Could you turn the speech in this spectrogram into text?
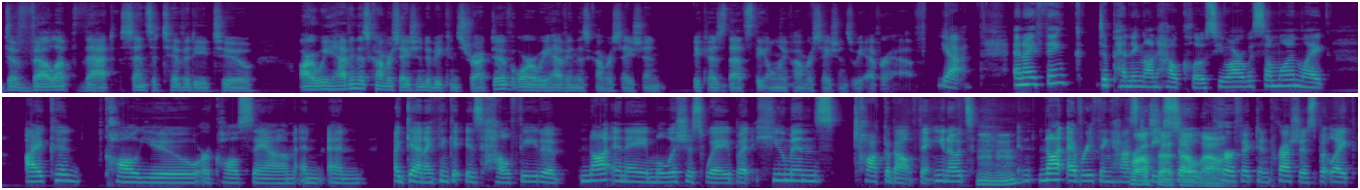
develop that sensitivity to are we having this conversation to be constructive or are we having this conversation because that's the only conversations we ever have Yeah. And I think depending on how close you are with someone, like I could call you or call Sam and and again, I think it is healthy to not in a malicious way, but humans talk about things. You know, it's mm-hmm. not everything has to be so perfect and precious, but like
